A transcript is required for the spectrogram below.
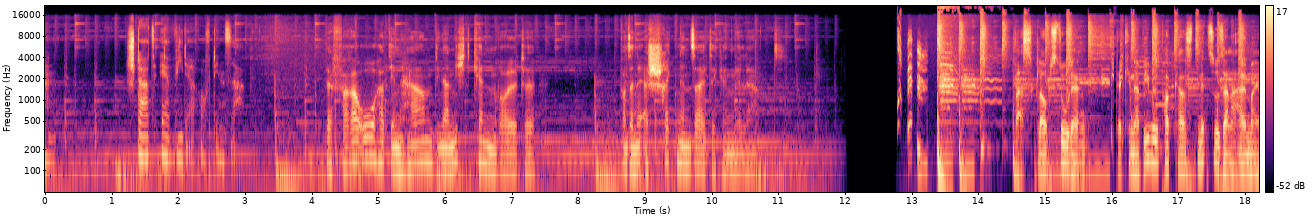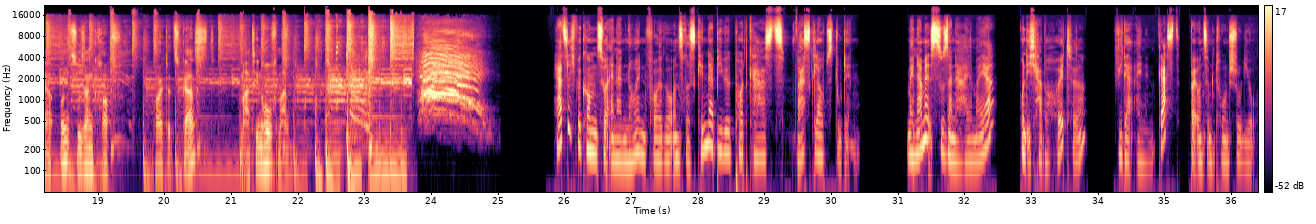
dann starrt er wieder auf den Sarg. Der Pharao hat den Herrn, den er nicht kennen wollte, von seiner erschreckenden Seite kennengelernt. Was glaubst du denn? Der Kinderbibel-Podcast mit Susanne Hallmeier und Susanne Kropf. Heute zu Gast Martin Hofmann. Herzlich willkommen zu einer neuen Folge unseres Kinderbibel-Podcasts Was glaubst du denn? Mein Name ist Susanne Hallmeier und ich habe heute wieder einen Gast bei uns im Tonstudio.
